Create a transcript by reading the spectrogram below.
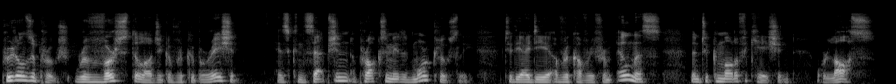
Proudhon's approach reversed the logic of recuperation. His conception approximated more closely to the idea of recovery from illness than to commodification or loss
